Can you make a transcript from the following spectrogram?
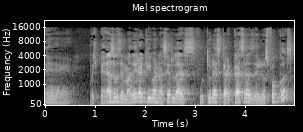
eh, pues pedazos de madera que iban a ser las futuras carcasas de los focos.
